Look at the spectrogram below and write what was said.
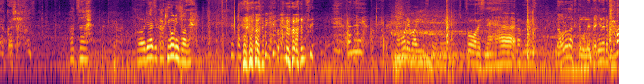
よいしょ。熱いとりあえずかき氷にしません熱い。熱い治ればいいですけどね。そうですね。治らなくてもネタになればいい。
